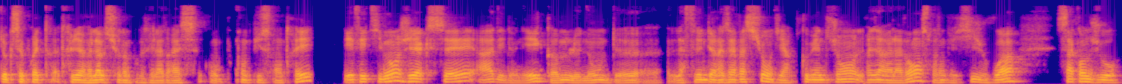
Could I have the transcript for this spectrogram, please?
Donc ça pourrait être très bien valable sur n'importe quelle adresse qu'on puisse rentrer. Et effectivement, j'ai accès à des données comme le nombre de euh, la fenêtre de réservation, dire combien de gens réservent à l'avance. Par exemple, ici, je vois 50 jours.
